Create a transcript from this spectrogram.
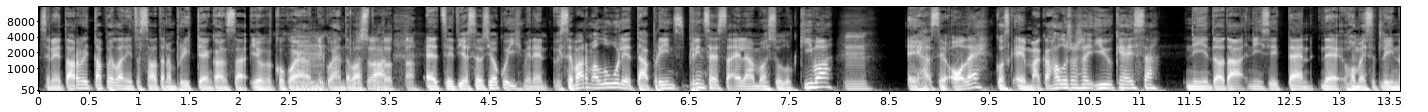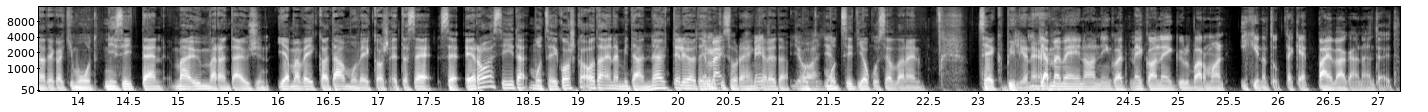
sen ei tarvitse tapella niitä saatana brittien kanssa, joka koko ajan Mm, niin kuin häntä no se on vastaan. totta. Et sit, jos se olisi joku ihminen, se varmaan luuli, että tämä prins, prinsessa-elämä olisi ollut kiva, Mm. eihän se ole, koska en mäkään halus olla UKissa. Niin, tota, niin sitten ne homeiset linnat ja kaikki muut, niin sitten mä ymmärrän täysin. Ja mä veikkaan, tämä on mun veikkaus, että se, se eroaa siitä, mutta se ei koskaan ota enää mitään näyttelijöitä, Ja julkisuuden me- henkilöitä, mutta mut sitten joku sellainen tech billionaire. Ja mä meinaan, niin kuin, että Megan ei kyllä varmaan ikinä tule tekemään päivääkään näin töitä.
